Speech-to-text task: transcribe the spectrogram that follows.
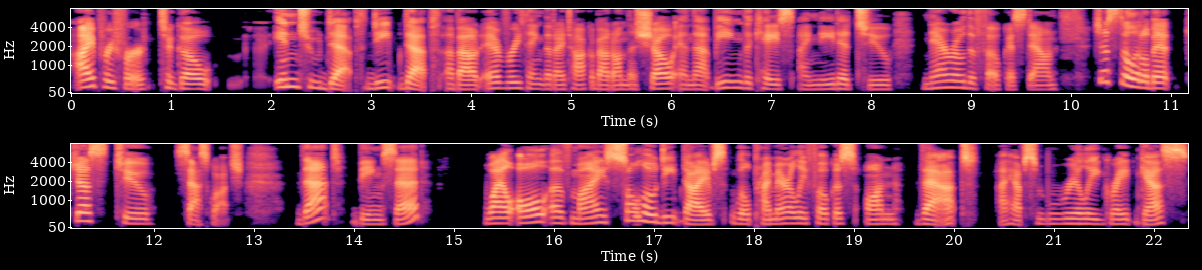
I prefer to go into depth, deep depth about everything that I talk about on the show. And that being the case, I needed to narrow the focus down just a little bit, just to Sasquatch. That being said, while all of my solo deep dives will primarily focus on that, I have some really great guests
